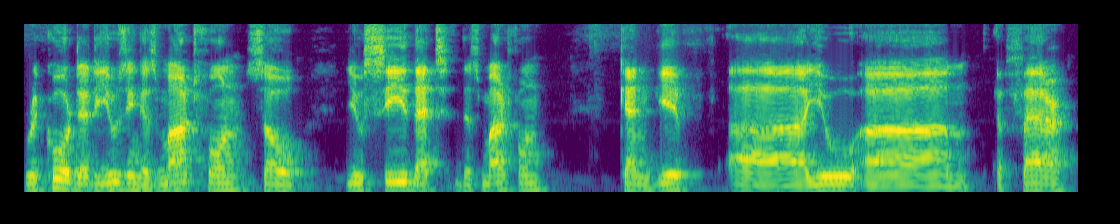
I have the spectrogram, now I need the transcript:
recorded using a smartphone. So you see that the smartphone can give uh, you um, a fair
